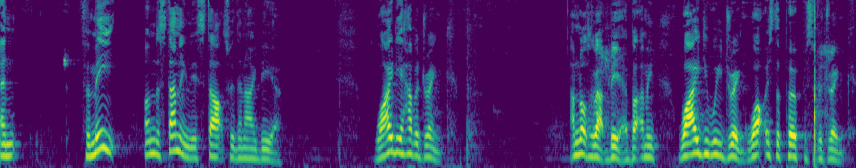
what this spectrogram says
And for me, understanding this starts with an idea. Why do you have a drink? I'm not talking about beer, but I mean, why do we drink? What is the purpose of a drink?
